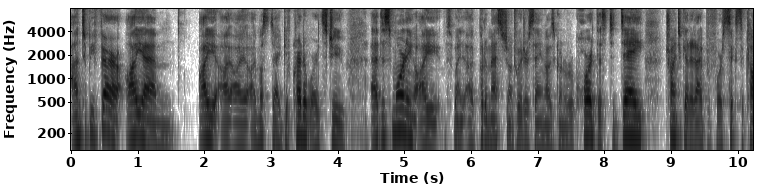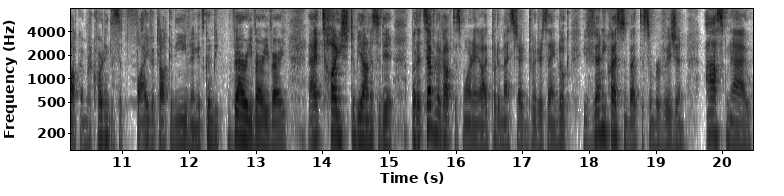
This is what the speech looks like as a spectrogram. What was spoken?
And to be fair, I am. Um, I, I, I must uh, give credit where it's due. Uh, this morning, I, I put a message on Twitter saying I was going to record this today, trying to get it out before six o'clock. I'm recording this at five o'clock in the evening. It's going to be very, very, very uh, tight, to be honest with you. But at seven o'clock this morning, I put a message out on Twitter saying, Look, if you have any questions about the summer revision, ask now,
